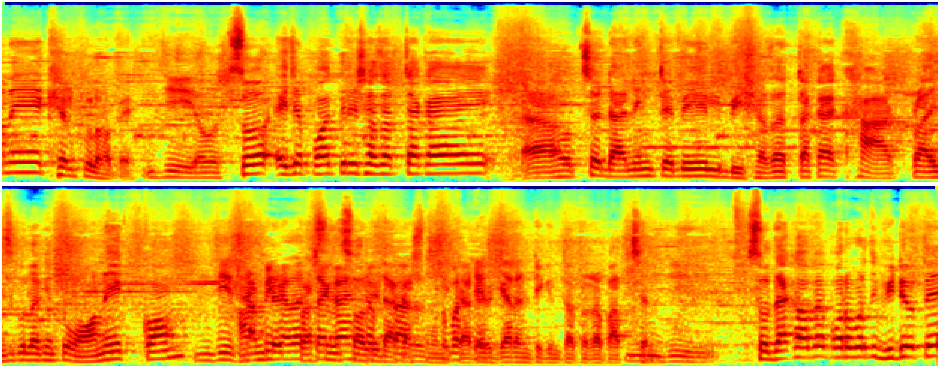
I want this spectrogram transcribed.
অনেক হেল্পফুল হবে। জি অবশ্যই। সো এই যে পঁয়ত্রিশ হাজার টাকায় হচ্ছে ডাইনিং টেবিল বিশ হাজার টাকায় খাট প্রাইসগুলো কিন্তু অনেক কম। জি, 30,000 হান্ড্রেড পার্সেন্ট টাকায় সলিড আকাশমণি কাঠের গ্যারান্টি কিন্তু আপনারা পাচ্ছেন। সো দেখা হবে পরবর্তী ভিডিওতে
